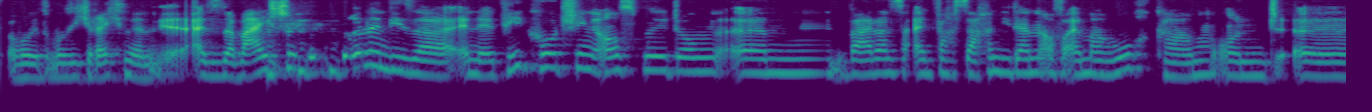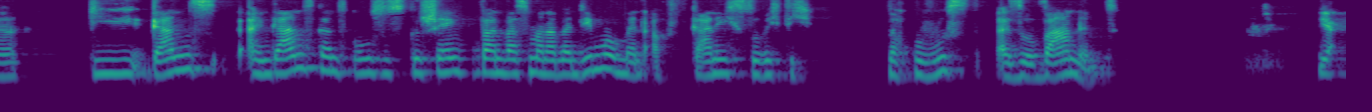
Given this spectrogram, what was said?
oh, jetzt muss ich rechnen. Also da war ich schon drin in dieser NLP-Coaching-Ausbildung, ähm, war das einfach Sachen, die dann auf einmal hochkamen und äh, die ganz ein ganz ganz großes Geschenk waren, was man aber in dem Moment auch gar nicht so richtig noch bewusst also wahrnimmt. Ja,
